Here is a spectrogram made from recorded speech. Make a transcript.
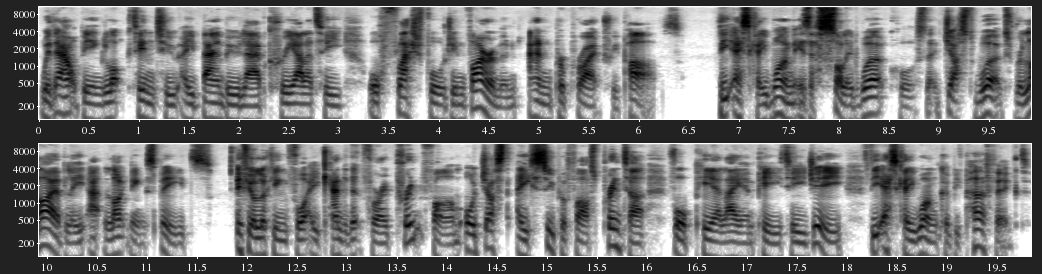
without being locked into a Bambu Lab Creality or FlashForge environment and proprietary parts. The SK1 is a solid workhorse that just works reliably at lightning speeds. If you're looking for a candidate for a print farm or just a super fast printer for PLA and PETG, the SK1 could be perfect.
